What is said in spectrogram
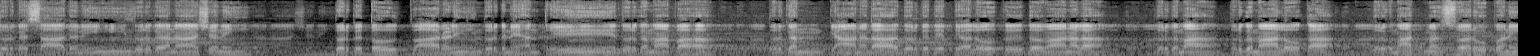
दुर्गसाधने दुर्गनाशने दुर्गतोद्वारणे दुर्गनिहन्त्रे दुर्गमापः दुर्गं ज्ञानदा दुर्गदित्यलोकदवानला दुर्गमा दुर्गमालोका दुर्गमात्मस्वरूपनि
